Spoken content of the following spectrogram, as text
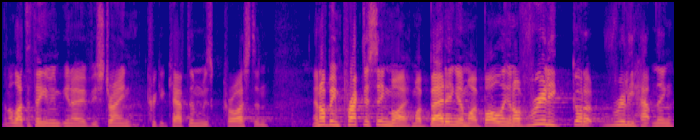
And I like to think of him, you know, the Australian cricket captain was Christ. And, and I've been practicing my, my batting and my bowling, and I've really got it really happening.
